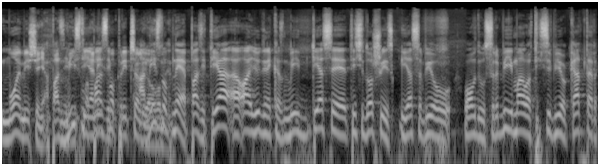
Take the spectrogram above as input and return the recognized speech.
Moje mišljenje, a pazi, mi smo, ja pazi, nismo pričali a nismo, o ovome. Ne, pazi, ti ja, a, ljudi neka, mi, ti ja se, ti si došao iz, ja sam bio ovde u Srbiji, malo ti si bio Katar,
